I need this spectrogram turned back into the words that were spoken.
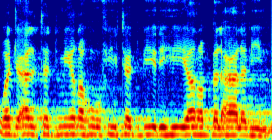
واجعل تدميره في تدبيره يا رب العالمين.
